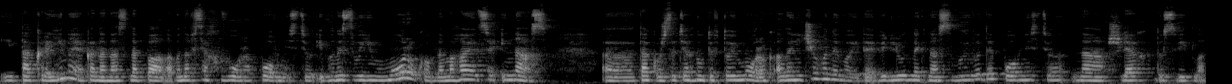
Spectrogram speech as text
І та країна, яка на нас напала, вона вся хвора повністю, і вони своїм мороком намагаються і нас також затягнути в той морок, але нічого не вийде. Відлюдник нас виведе повністю на шлях до світла.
